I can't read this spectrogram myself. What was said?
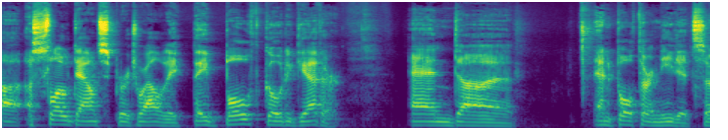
uh, a slowed down spirituality. They both go together. And, uh, and both are needed. So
